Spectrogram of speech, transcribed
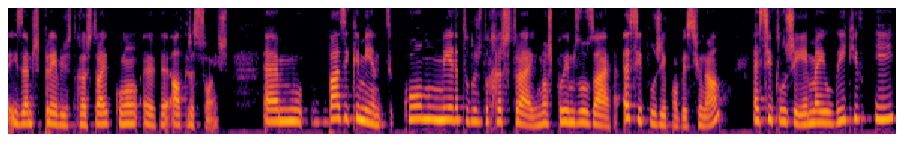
exames prévios de rastreio com uh, alterações. Um, basicamente, como métodos de rastreio, nós podemos usar a citologia convencional, a citologia em meio líquido e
